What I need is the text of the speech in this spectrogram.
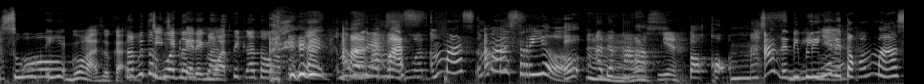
Su iya. Gue gak suka. Tapi terbuat Cincin ada dari yang muat. plastik atau apa? Emas, emas, emas. Emas real. Oh, Ada emas. karatnya. Toko emas. Ada dibelinya di toko emas.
